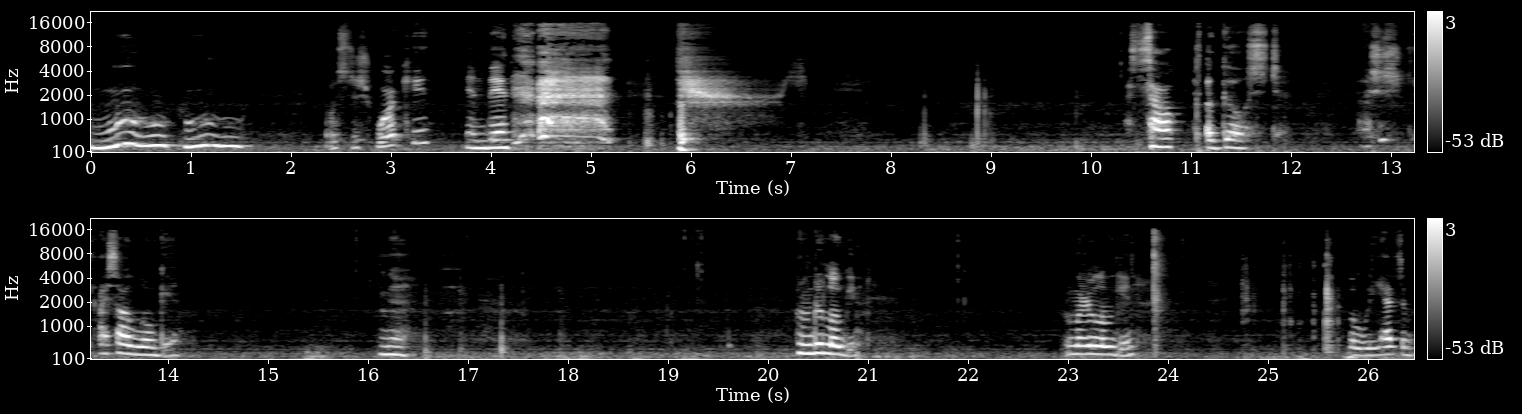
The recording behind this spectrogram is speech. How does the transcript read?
woo, I was just working and then I saw a ghost. I just I saw Logan. Yeah. I'm the Logan. I'm Logan. But we had some,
